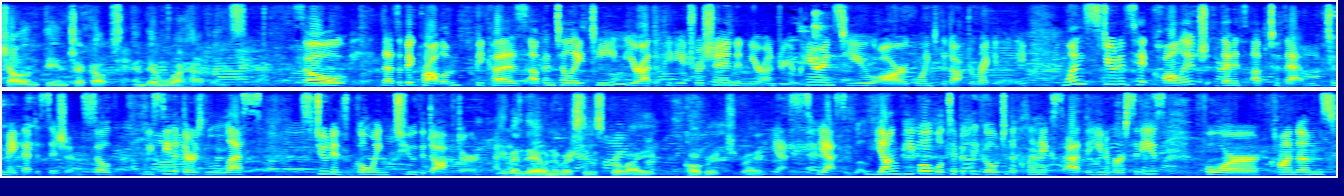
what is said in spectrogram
child and teen checkups and then what happens? So that's a big problem because up until 18, you're at the pediatrician and you're under your parents, you are going to the doctor regularly. Once students hit college, then it's up to them to make that decision. So we see that there's less students going to the doctor. Even the universities provide coverage, right? Yes, yes. Young people will typically go to the clinics at the universities for condoms,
